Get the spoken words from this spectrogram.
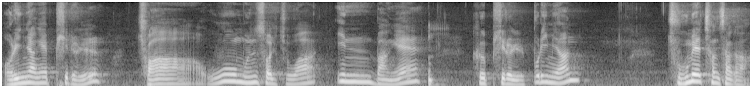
어린 양의 피를 좌우 문설주와 인방에 그 피를 뿌리면 죽음의 천사가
